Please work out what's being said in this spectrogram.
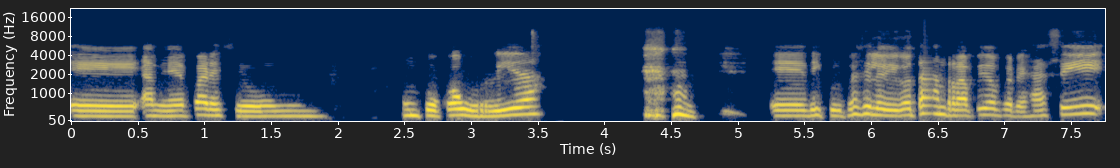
eh, a mí me pareció un, un poco aburrida. disculpe si lo digo tan rápido, pero es así.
